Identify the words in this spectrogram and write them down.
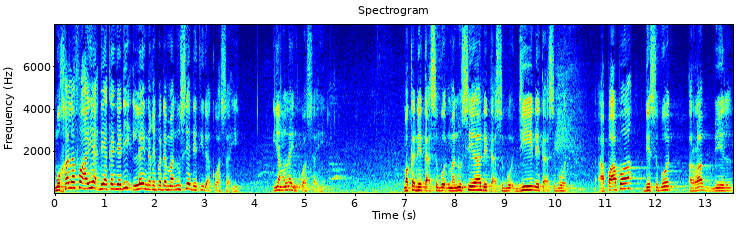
Mukhalafah ayat dia akan jadi lain daripada manusia dia tidak kuasai. Yang lain kuasai. Maka dia tak sebut manusia, dia tak sebut jin, dia tak sebut apa-apa, dia sebut Rabbil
